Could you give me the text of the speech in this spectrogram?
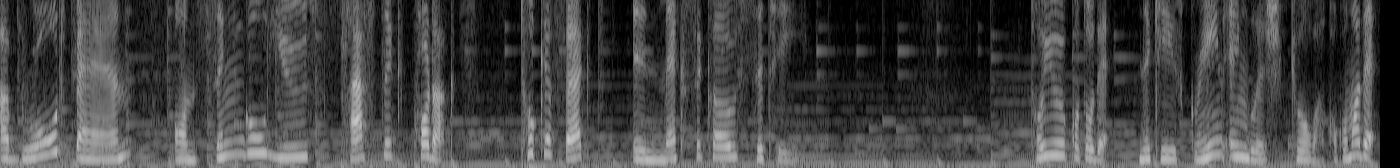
A broad ban on single-use plastic products took effect in Mexico City. ということで Nikki's Green English 今日はここまで。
